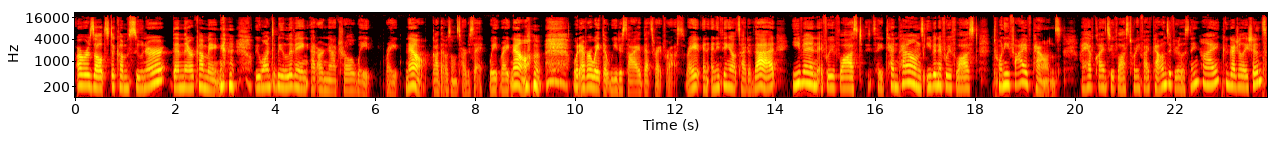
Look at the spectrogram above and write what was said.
our results to come sooner than they're coming. we want to be living at our natural weight right now. God, that was almost hard to say. Weight right now. Whatever weight that we decide that's right for us, right? And anything outside of that, even if we've lost, say, 10 pounds, even if we've lost 25 pounds. I have clients who've lost 25 pounds. If you're listening, hi, congratulations.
